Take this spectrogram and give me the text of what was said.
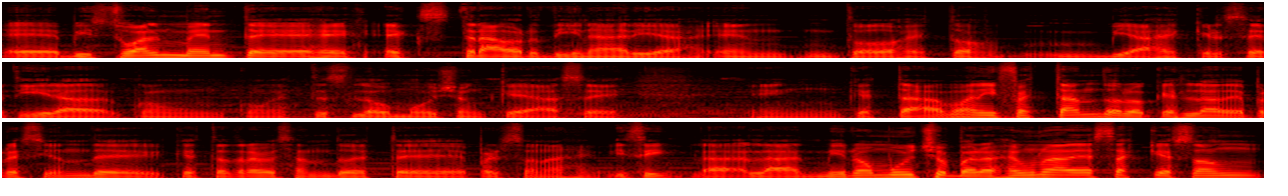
eh, visualmente es extraordinaria en todos estos viajes que él se tira con, con este slow motion que hace. En, que está manifestando lo que es la depresión de, que está atravesando este personaje. Y sí, la, la admiro mucho, pero es una de esas que son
